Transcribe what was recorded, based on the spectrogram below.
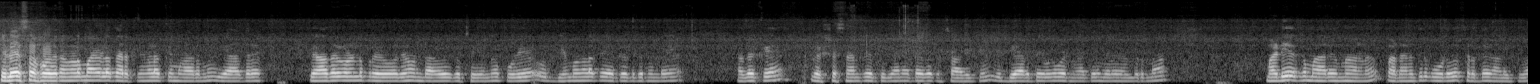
ചില സഹോദരങ്ങളുമായുള്ള തർക്കങ്ങളൊക്കെ മാറുന്നു. യാത്ര യാത്ര കൊണ്ട് പ്രയോജനം ഉണ്ടാവുകയൊക്കെ ചെയ്യുന്നു. പുതിയ ഉദ്യമങ്ങളൊക്കെ ഏറ്റെടുത്തിട്ടുണ്ട്. അതൊക്കെ ലക്ഷ്യസ്ഥാനത്ത് എത്തിക്കാനായിട്ട് അതൊക്കെ സാധിക്കും. വിദ്യാർത്ഥികൾ പഠനത്തിൽ നിലനിന്നിരുന്ന മടിയൊക്കെ മാറുന്നതാണ് പഠനത്തിൽ കൂടുതൽ ശ്രദ്ധ കാണിക്കുക.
